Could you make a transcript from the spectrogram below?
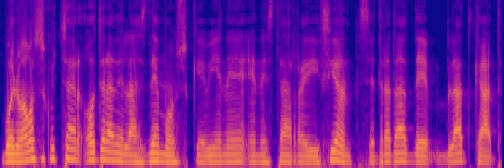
Bueno, vamos a escuchar otra de las demos que viene en esta reedición. Se trata de Black Cat.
